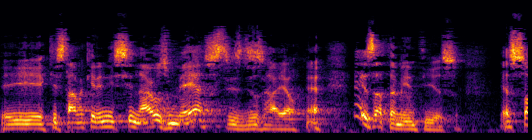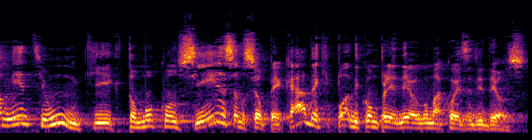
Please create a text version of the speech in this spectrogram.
e que estava querendo ensinar os mestres de Israel. É exatamente isso. É somente um que tomou consciência do seu pecado é que pode compreender alguma coisa de Deus.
